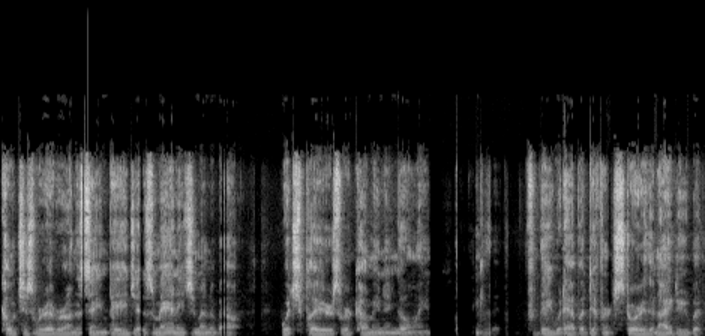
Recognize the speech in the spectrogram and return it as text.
coaches were ever on the same page as management about which players were coming and going. I think that they would have a different story than I do, but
